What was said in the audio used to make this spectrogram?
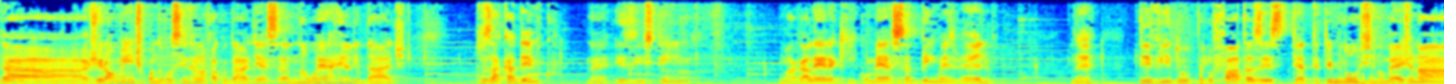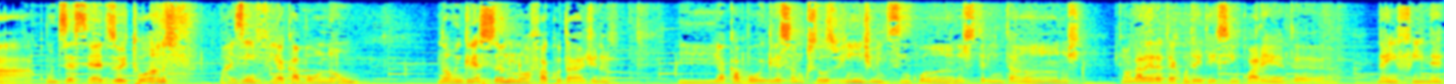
Da, geralmente, quando você entra na faculdade, essa não é a realidade dos acadêmicos, né? Existem uma galera que começa bem mais velho, né? Devido pelo fato, às vezes, até terminou o ensino médio na, com 17, 18 anos, mas enfim, acabou não, não ingressando numa faculdade, né? E acabou ingressando com seus 20, 25 anos, 30 anos. Tem uma galera até com 35, 40, né? Enfim, né?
